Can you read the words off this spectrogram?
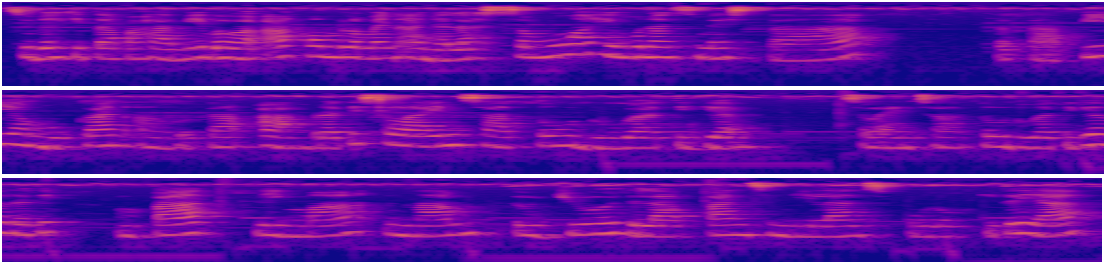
sudah kita pahami bahwa A komplement adalah semua himpunan semesta tetapi yang bukan anggota A. Berarti selain 1, 2, 3. Selain 1, 2, 3 berarti 4, 5, 6, 7, 8, 9, 10 gitu ya.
